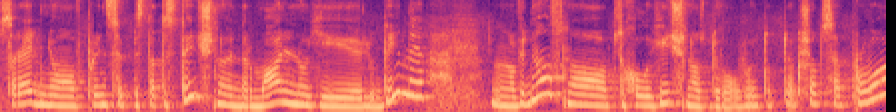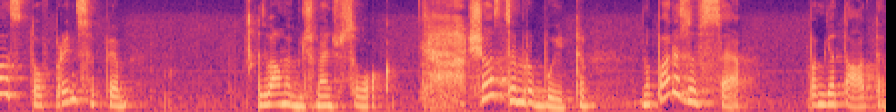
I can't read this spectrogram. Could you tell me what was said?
середньо, в принципі, статистичної, нормальної людини відносно психологічно здоровою. Тобто, якщо це про вас, то в принципі з вами більш-менш все ок. Що з цим робити? Ну, перш за все, пам'ятати,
